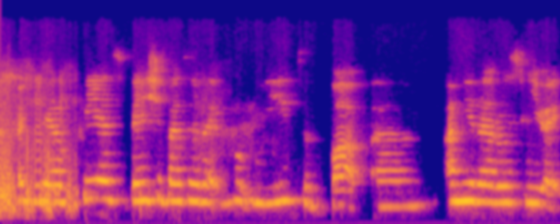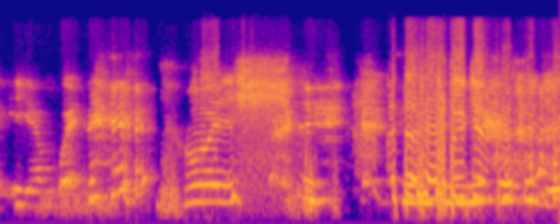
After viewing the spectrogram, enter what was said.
Okay, apa yang special pasal notebook ni sebab um, Amira Rosli UIA yang buat. Hoish. Betul, saya setuju, saya setuju.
